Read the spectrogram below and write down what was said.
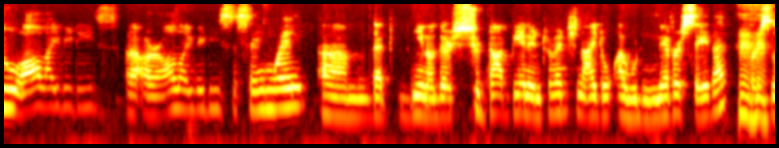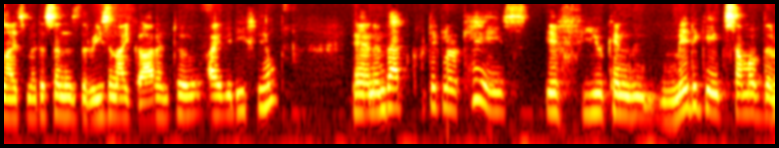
do all IVDs uh, are all IVDs the same way? Um, that you know there should not be an intervention. I don't. I would never say that. Mhm. Personalized medicine is the reason I got into IVD field. And in that particular case, if you can mitigate some of the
